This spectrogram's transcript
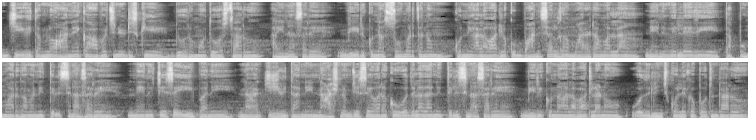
జీవితంలో అనేక ఆపర్చునిటీస్కి దూరం అవుతూ వస్తారు. అయినా సరే వీరికున్న సోమర్తనం కొన్ని అలవాట్లకు బానిసలుగా మారటం వల్ల నేను వెళ్ళేది తప్పు మార్గమని తెలిసినా సరే నేను చేసే ఈ పని నా జీవితాన్ని నాశనం చేసే వరకు వదలదని తెలిసినా సరే వీరికున్న అలవాట్లను వదిలించుకోలేకపోతుంటారు.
